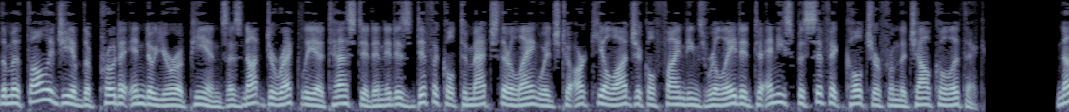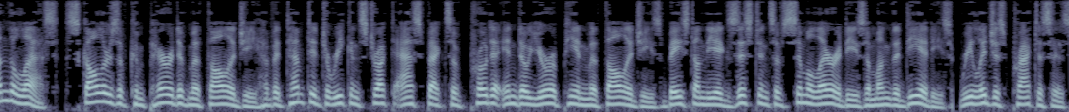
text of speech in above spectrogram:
The mythology of the Proto-Indo-Europeans is not directly attested and it is difficult to match their language to archaeological findings related to any specific culture from the Chalcolithic. Nonetheless, scholars of comparative mythology have attempted to reconstruct aspects of Proto-Indo-European mythologies based on the existence of similarities among the deities, religious practices,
